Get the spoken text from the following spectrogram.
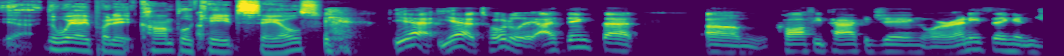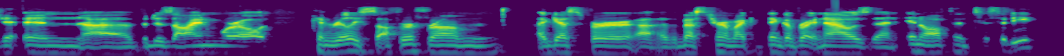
yeah, the way I put it, complicate sales? Yeah, yeah, totally. I think that um, coffee packaging or anything in in uh, the design world can really suffer from, I guess, for uh, the best term I can think of right now is an inauthenticity.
